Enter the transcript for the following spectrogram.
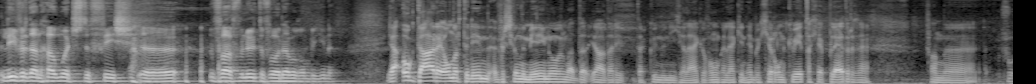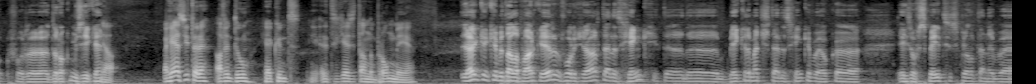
Liever dan How Much the Fish, eh, vijf minuten voordat we gaan beginnen. Ja, ook daar eh, een verschillende meningen over. Maar daar, ja, daar, daar kun je niet gelijk of ongelijk in hebben. Geron, ik weet dat jij pleiter bent van... eh, Voor, voor de, de rockmuziek, hè. ja. Maar jij zit er, hè, af en toe. Jij, kunt, jij zit aan de bron mee, hè. Ja, ik, ik heb het al een paar keer. Vorig jaar tijdens Genk, de, de bekermatch tijdens Genk, hebben wij ook eh Ace of Spades gespeeld. En hebben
